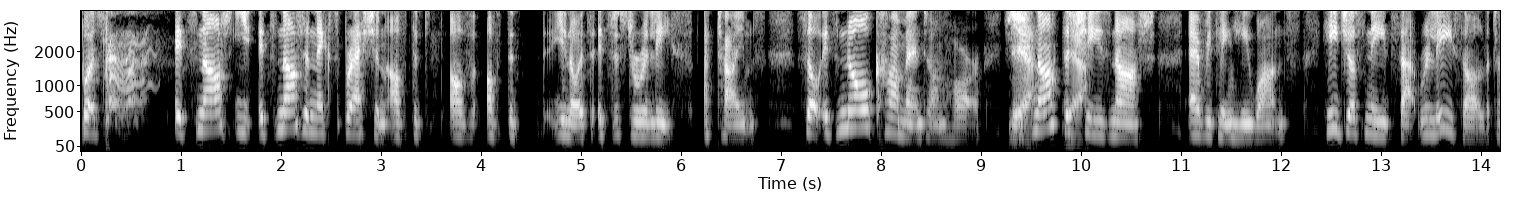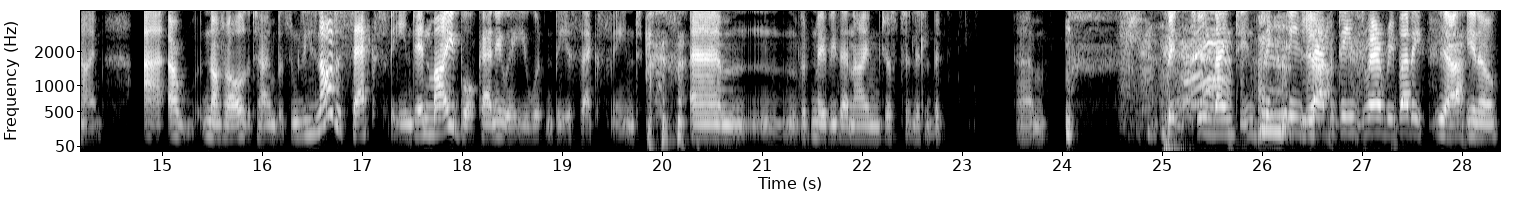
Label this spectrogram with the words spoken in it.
but it's not it's not an expression of the of of the you know it's it's just a release at times so it's no comment on her Yeah, it's not that yeah. she's not everything he wants he just needs that release all the time uh, or not all the time but he's not a sex fiend in my book anyway he wouldn't be a sex fiend um but maybe then i'm just a little bit um bit too 1960s Yeah. 70s for everybody Yeah. you know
